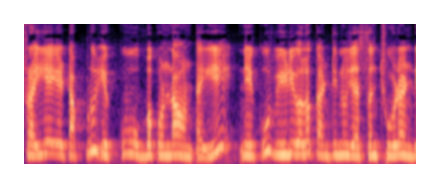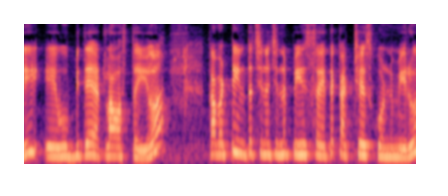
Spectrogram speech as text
ఫ్రై అయ్యేటప్పుడు ఎక్కువ ఉబ్బకుండా ఉంటాయి. నీకు వీడియోలో కంటిన్యూ చేస్తాను. చూడండి ఏ ఉబ్బితే ఎట్లా వస్తాయో. కాబట్టి ఇంత చిన్న చిన్న పీసెస్ అయితే కట్ చేసుకోండి మీరు.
